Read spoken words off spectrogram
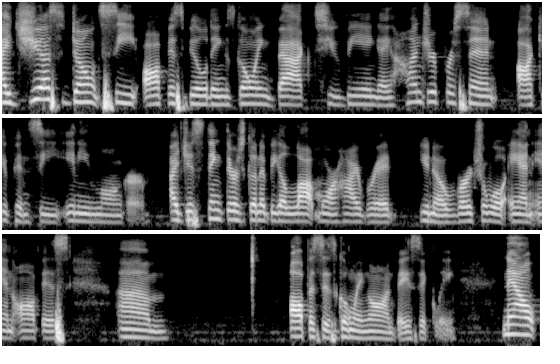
I just don't see office buildings going back to being a 100% occupancy any longer. I just think there's going to be a lot more hybrid, you know, virtual and in office um, offices going on, basically. Now,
